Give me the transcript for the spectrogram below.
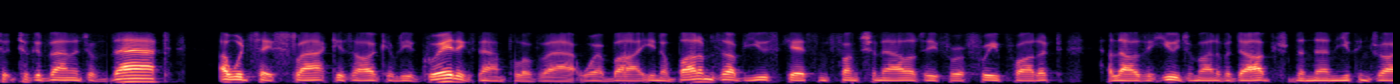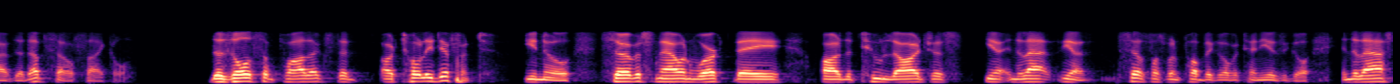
t- took advantage of that. I would say Slack is arguably a great example of that, whereby you know bottoms up use case and functionality for a free product allows a huge amount of adoption, and then you can drive that upsell cycle. There's also products that are totally different. You know, ServiceNow and Workday are the two largest. You know, in the last, you know, Salesforce went public over 10 years ago. In the last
